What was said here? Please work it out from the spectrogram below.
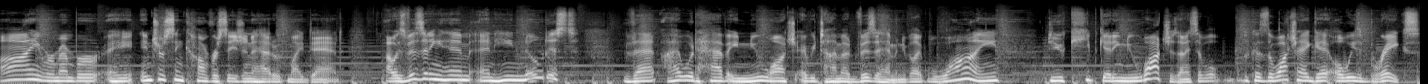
I remember an interesting conversation I had with my dad. I was visiting him, and he noticed that I would have a new watch every time I'd visit him. And he'd be like, Why do you keep getting new watches? And I said, Well, because the watch I get always breaks,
